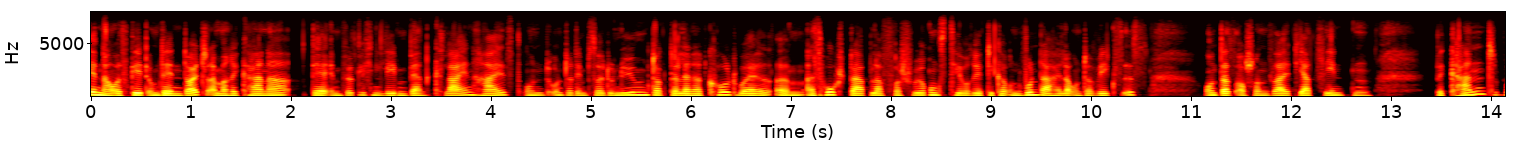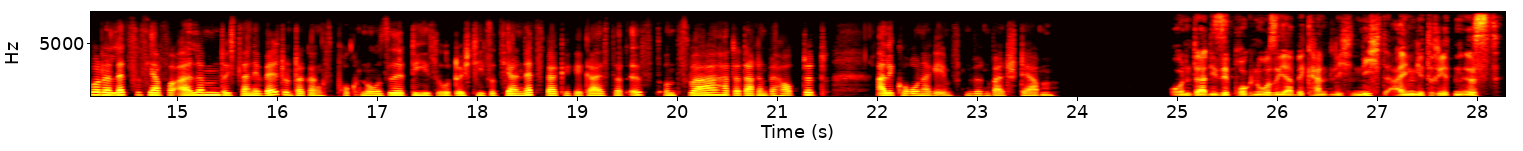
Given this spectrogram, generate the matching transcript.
Genau, es geht um den Deutsch-Amerikaner, der im wirklichen Leben Bernd Klein heißt und unter dem Pseudonym Dr. Leonard Coldwell ähm, als Hochstapler, Verschwörungstheoretiker und Wunderheiler unterwegs ist und das auch schon seit Jahrzehnten. Bekannt wurde letztes Jahr vor allem durch seine Weltuntergangsprognose, die so durch die sozialen Netzwerke gegeistert ist. Und zwar hat er darin behauptet, alle Corona-Geimpften würden bald sterben. Und da diese Prognose ja bekanntlich nicht eingetreten ist,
